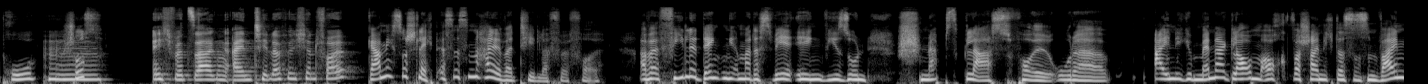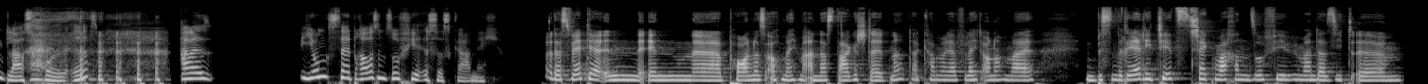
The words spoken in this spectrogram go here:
pro Schuss? Mm, Ich würde sagen, ein Teelöffelchen voll. Gar nicht so schlecht. Es ist ein halber Teelöffel voll. Aber viele denken immer, das wäre irgendwie so ein Schnapsglas voll oder einige Männer glauben auch wahrscheinlich, dass es ein Weinglas voll ist. Aber Jungs da draußen, so viel ist es gar nicht. Das wird ja in, in äh, Pornos auch manchmal anders dargestellt, ne? Da kann man ja vielleicht auch noch mal ein bisschen Realitätscheck machen. So viel, wie man da sieht, ähm,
